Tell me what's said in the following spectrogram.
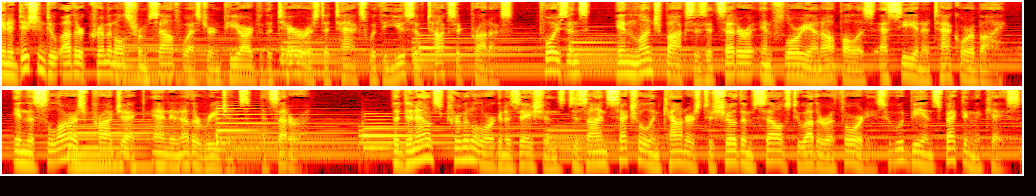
in addition to other criminals from Southwestern PR to the terrorist attacks with the use of toxic products, poisons, in lunchboxes etc. in Florianopolis SC and Itacorubi, in the Solaris project and in other regions, etc. The denounced criminal organizations designed sexual encounters to show themselves to other authorities who would be inspecting the case.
